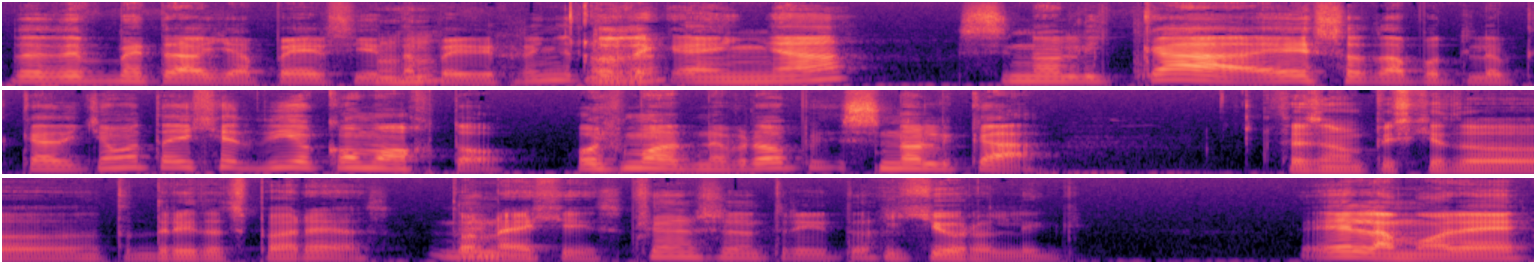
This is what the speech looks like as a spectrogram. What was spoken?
δεν, δεν μετράω για πέρσι γιατί ήταν Μμμ. περίπου χρόνια, Ωραία. το 19 συνολικά έσοδα από τηλεοπτικά δικαιώματα είχε 2,8. Όχι μόνο από την Ευρώπη, συνολικά. Θες να μου πεις και το, τον τρίτο της παρέας; Τον Δεν- έχεις; Ποιο είναι ο τρίτος; Η Euroleague. Έλα μωρέ.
